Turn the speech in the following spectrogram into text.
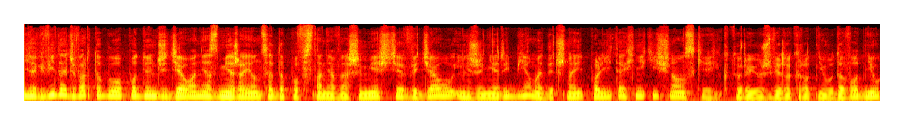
Jak widać, warto było podjąć działania zmierzające do powstania w naszym mieście Wydziału Inżynierii Biomedycznej Politechniki Śląskiej, który już wielokrotnie udowodnił,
